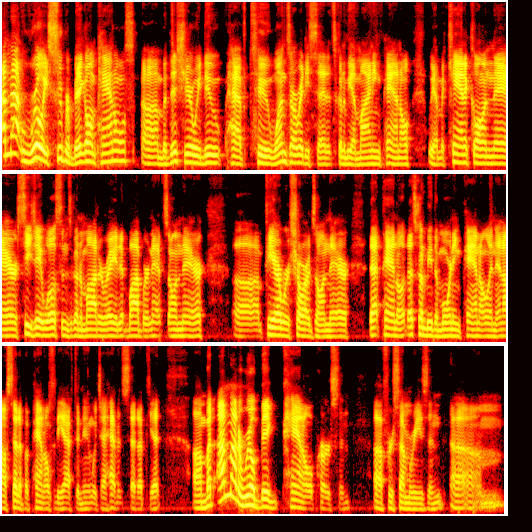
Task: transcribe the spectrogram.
I'm not really super big on panels, um, but this year we do have two. One's already said it's going to be a mining panel. We have mechanical on there. C.J. Wilson's going to moderate it. Bob Burnett's on there. Uh, Pierre Rochard's on there. That panel. That's going to be the morning panel, and then I'll set up a panel for the afternoon, which I haven't set up yet. Um, but I'm not a real big panel person uh, for some reason. Um,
